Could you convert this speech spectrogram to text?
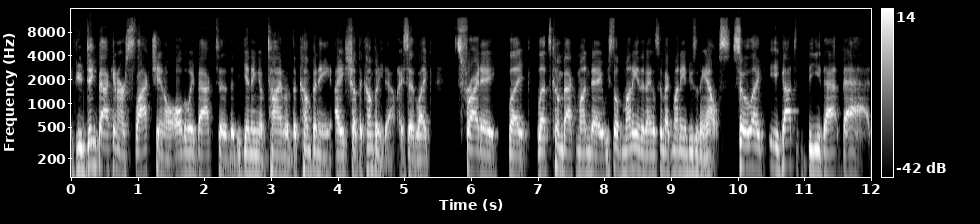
if you dig back in our Slack channel all the way back to the beginning of time of the company, I shut the company down. I said like it's Friday, like let's come back Monday. We still have money in the bank. Let's come back Monday and do something else. So like it got to be that bad.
